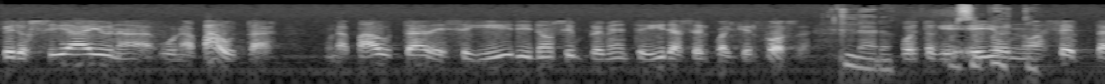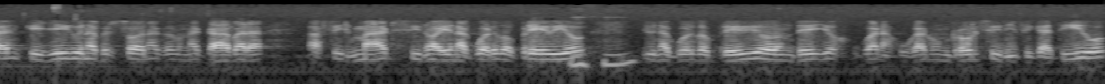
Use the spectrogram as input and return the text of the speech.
pero sí hay una, una pauta, una pauta de seguir y no simplemente ir a hacer cualquier cosa. Claro. Puesto que ellos no aceptan que llegue una persona con una cámara a firmar si no hay un acuerdo previo y un acuerdo previo donde ellos van a jugar un rol significativo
